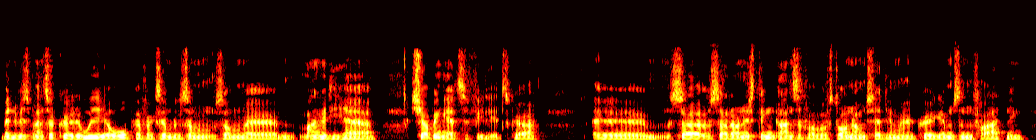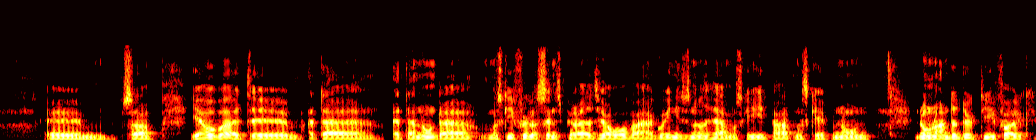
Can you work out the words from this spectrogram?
Men hvis man så kører det ud i Europa, for eksempel, som, som øh, mange af de her shopping ads affiliates gør, øh, så, så er der jo næsten ingen grænser for, hvor stor en omsætning man kan køre igennem sådan en forretning. Øh, så jeg håber, at, øh, at, der, at der er nogen, der måske føler sig inspireret til at overveje at gå ind i sådan noget her, måske i et partnerskab med nogle, nogle andre dygtige folk.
